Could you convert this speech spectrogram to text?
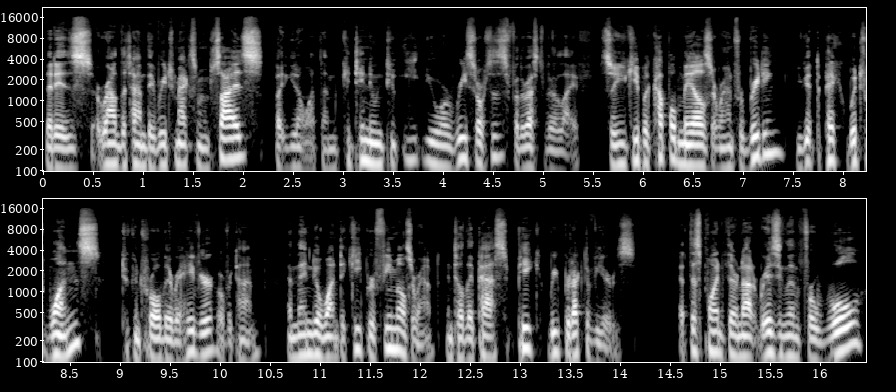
that is, around the time they reach maximum size, but you don't want them continuing to eat your resources for the rest of their life. So, you keep a couple males around for breeding, you get to pick which ones to control their behavior over time, and then you'll want to keep your females around until they pass peak reproductive years. At this point, they're not raising them for wool,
